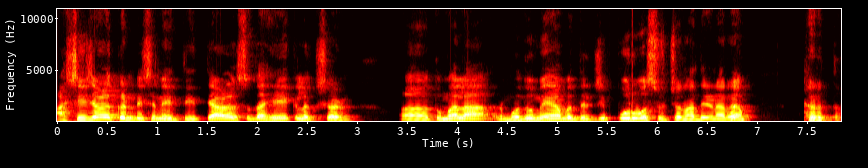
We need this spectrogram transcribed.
अशी ज्यावेळेस कंडिशन येते त्यावेळेस सुद्धा हे एक लक्षण तुम्हाला मधुमेहाबद्दलची पूर्वसूचना देणारं ठरतं.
